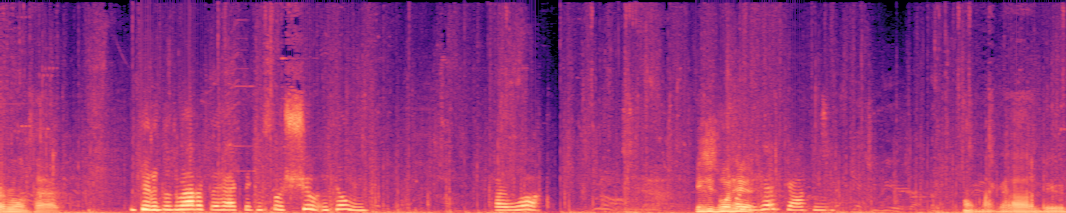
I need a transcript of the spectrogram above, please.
Everyone's hacked. Dude, it doesn't matter if they hack, they can still shoot and kill me. By luck. He's just one Look, hit. he headshot me. Oh my god, dude.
